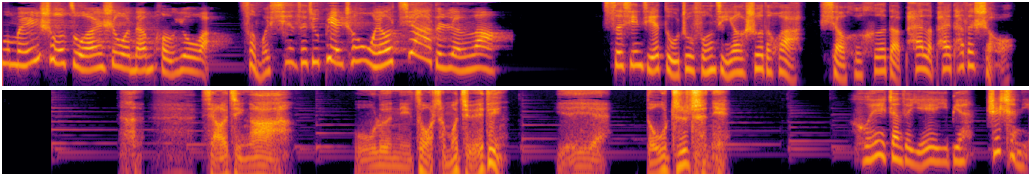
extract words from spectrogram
我没说左安是我男朋友啊，怎么现在就变成我要嫁的人了？司心杰堵住冯景要说的话，笑呵呵的拍了拍他的手。小景啊。无论你做什么决定，爷爷都支持你。我也站在爷爷一边支持你。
